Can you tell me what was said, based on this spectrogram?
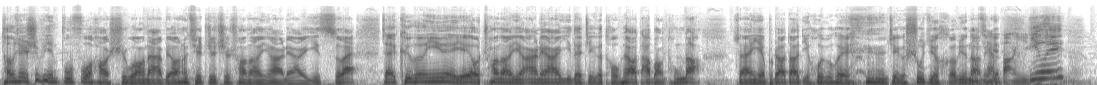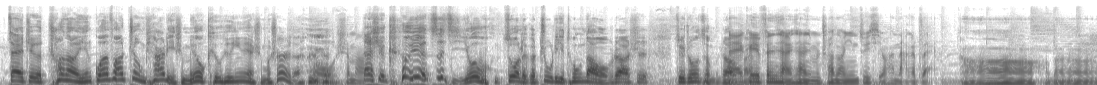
腾讯视频不负好时光，大家别忘了去支持创造营二零二一。此外，在 QQ 音乐也有创造营二零二一的这个投票打榜通道，虽然也不知道到底会不会 这个数据合并到前那边，榜一因为在这个创造营官方正片里是没有 QQ 音乐什么事儿的。哦是吗？但是 QQ 音乐自己又做了个助力通道，我不知道是最终怎么着。大家可以分享一下你们创造营最喜欢哪个仔？啊，好吧啊，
